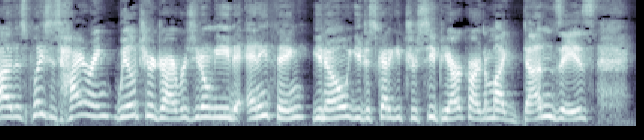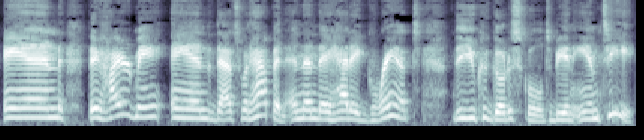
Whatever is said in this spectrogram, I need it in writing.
uh, this place is hiring wheelchair drivers. You don't need anything, you know, you just got to get your CPR card. And I'm like, dunsies. And they hired me and that's what happened. And then they had a grant that you could go to school to be an EMT.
